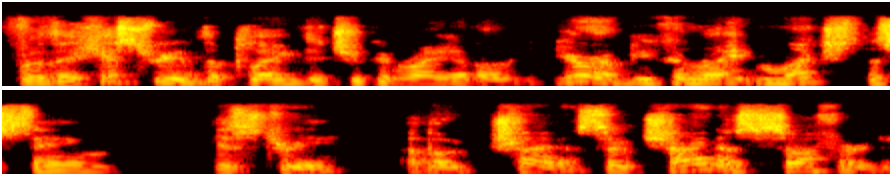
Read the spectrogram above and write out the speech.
for the history of the plague that you can write about Europe, you can write much the same history about China. So China suffered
